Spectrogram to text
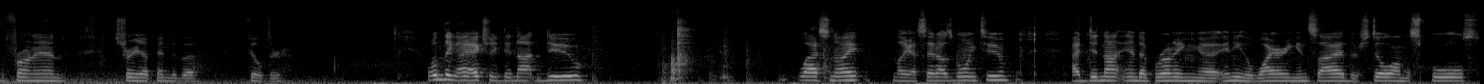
the front end straight up into the filter. One thing I actually did not do last night, like I said I was going to, I did not end up running uh, any of the wiring inside. They're still on the spools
